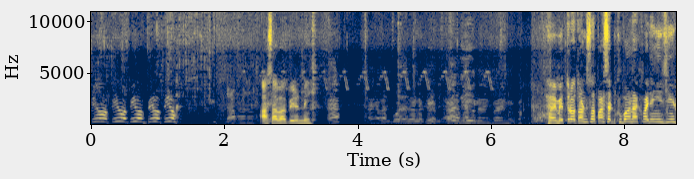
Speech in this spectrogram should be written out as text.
પીઓ પીઓ પીઓ પીઓ. આશાબા બાપી નહીં. હવે મિત્રો ત્રણસો પાસઠ ખૂબા નાખવા જઈએ છીએ.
